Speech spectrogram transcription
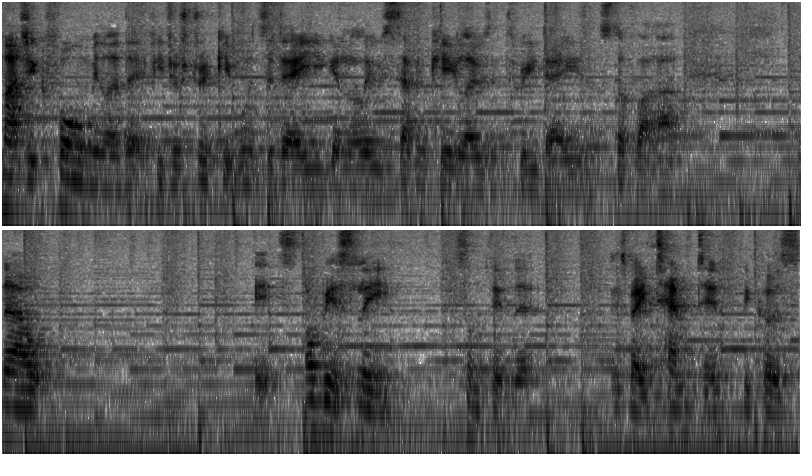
magic formula that if you just drink it once a day, you're going to lose seven kilos in three days and stuff like that. Now, it's obviously something that is very tempting because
